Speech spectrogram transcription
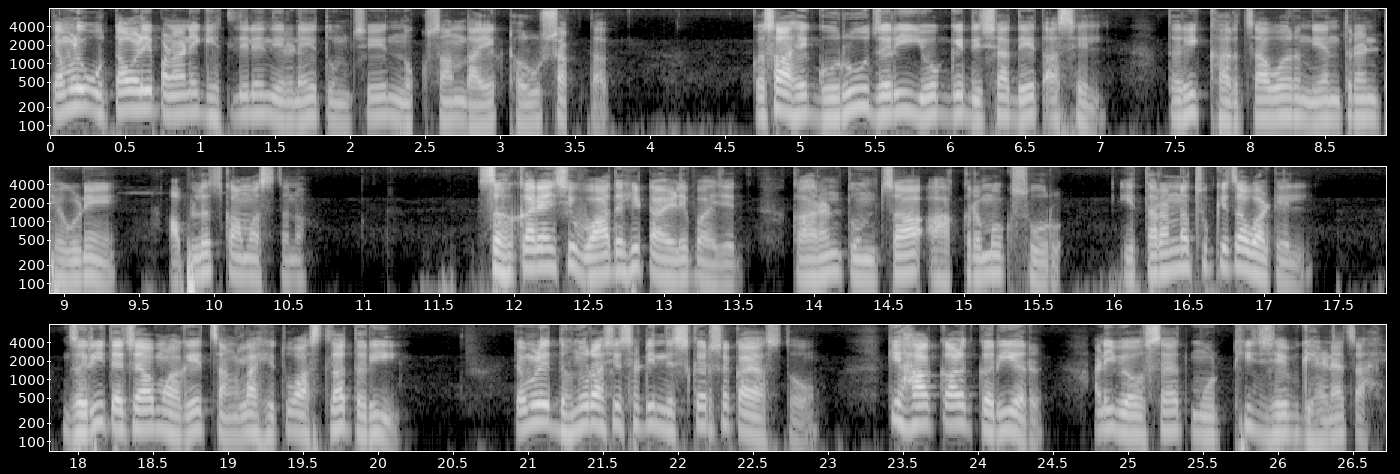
त्यामुळे उतावळेपणाने घेतलेले निर्णय तुमचे नुकसानदायक ठरू शकतात. कसं आहे? गुरु जरी योग्य दिशा देत असेल तरी खर्चावर नियंत्रण ठेवणे आपलंच काम असतं ना? सहकाऱ्यांशी वादही टाळले पाहिजेत कारण तुमचा आक्रमक सूर इतरांना चुकीचा वाटेल. जरी त्याच्यामागे चांगला हेतू असला तरी. त्यामुळे धनुराशीसाठी निष्कर्ष काय असतो? की हा काळ करिअर आणि व्यवसायात मोठी झेप घेण्याचा आहे.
